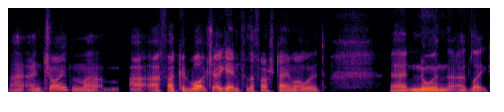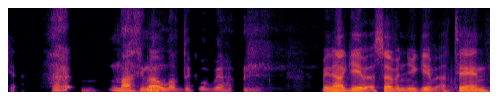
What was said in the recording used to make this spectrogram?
I I enjoyed my. I, if I could watch it again for the first time, I would, uh, knowing that I'd like it. Matthew Well- loved the Coke Bear. I mean, I gave it a seven. You gave it a 10,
